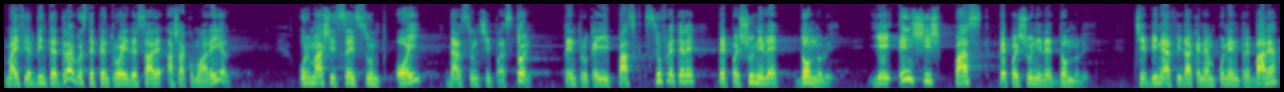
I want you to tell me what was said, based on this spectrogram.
mai fierbinte dragoste pentru oile sale așa cum o are El? Urmașii săi sunt oi, dar sunt și păstori, pentru că ei pasc sufletele pe pășunile Domnului. Ei înșiși pasc pe pășunile Domnului. Ce bine ar fi dacă ne-am pune întrebarea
